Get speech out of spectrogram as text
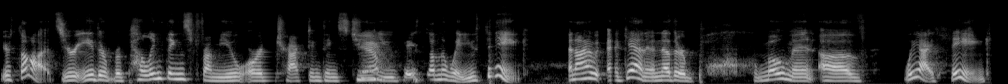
Your thoughts. You're either repelling things from you or attracting things to yeah. you based on the way you think. And I again another moment of way I think.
